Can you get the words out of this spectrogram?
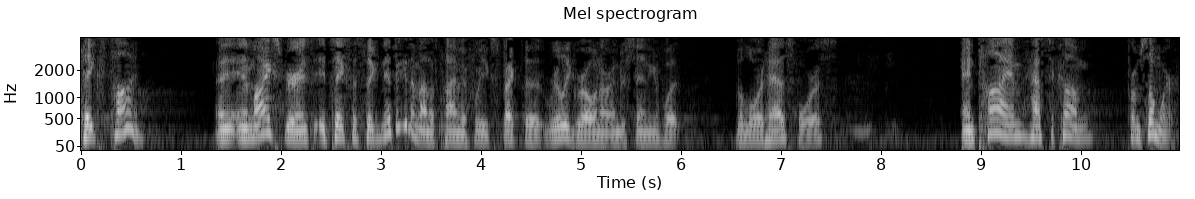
takes time. And in my experience, it takes a significant amount of time if we expect to really grow in our understanding of what the Lord has for us. And time has to come from somewhere.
